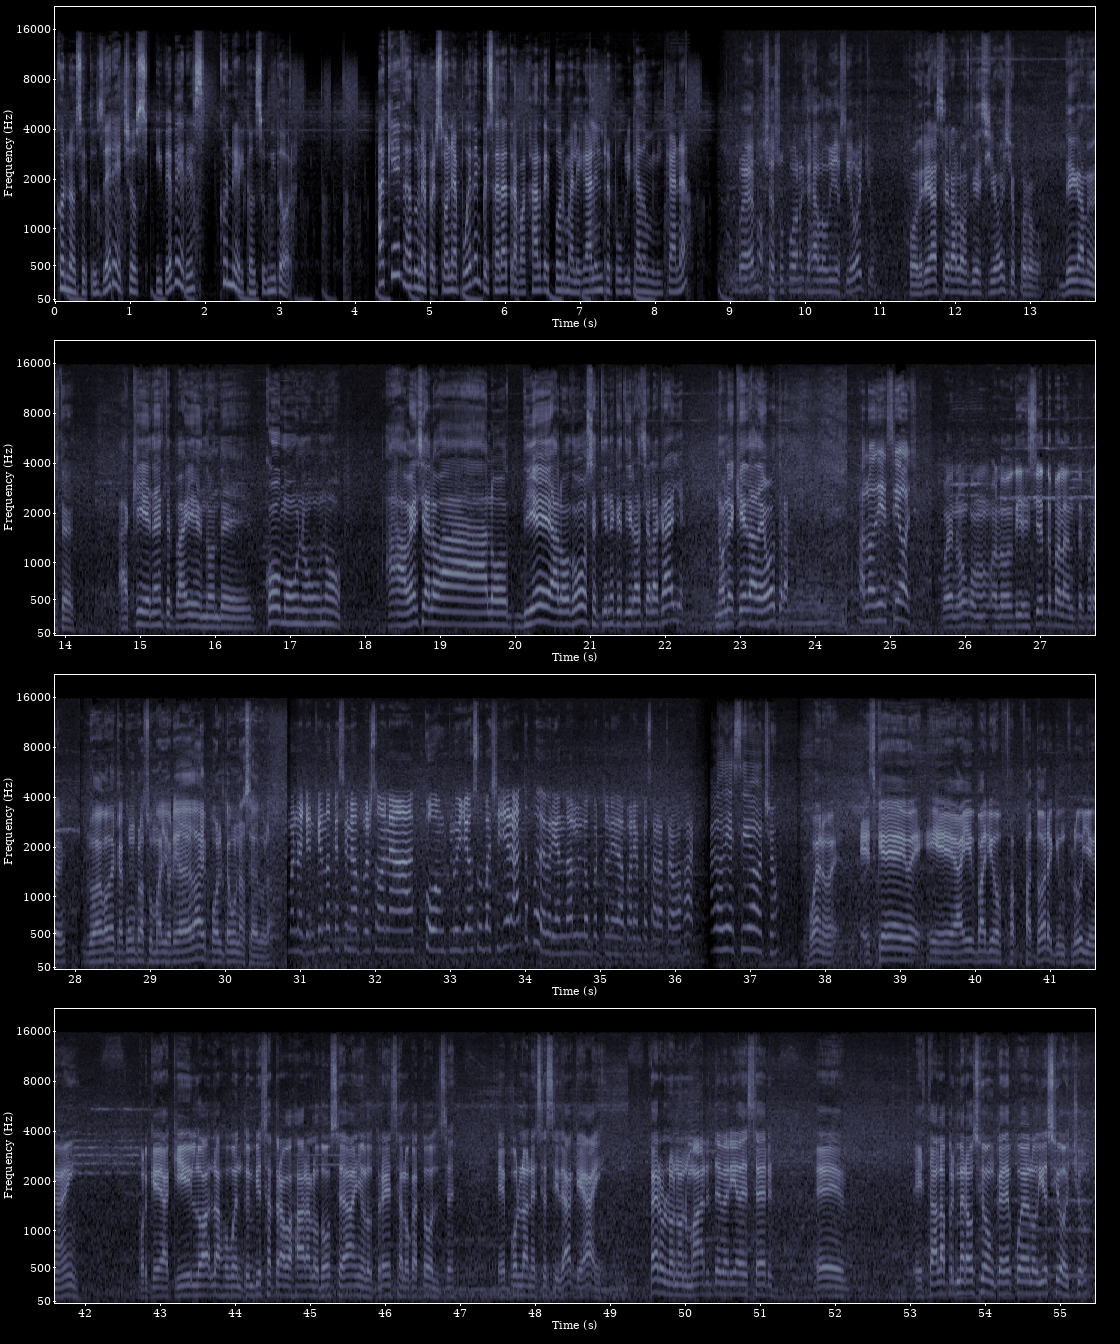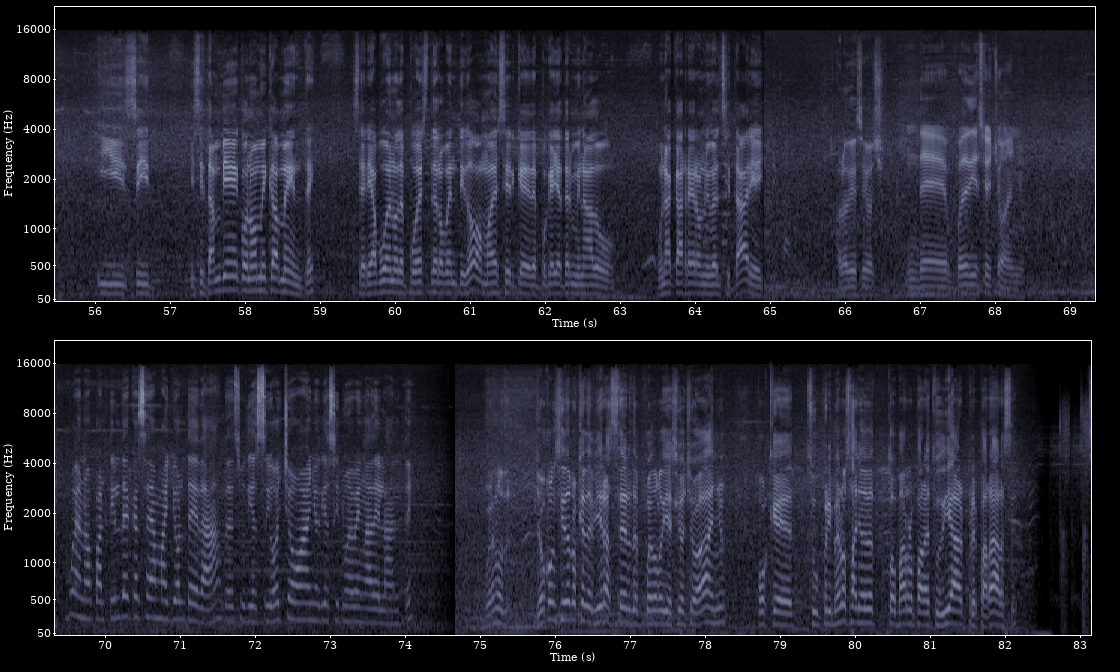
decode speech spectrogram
Conoce tus derechos y deberes con el consumidor. ¿A qué edad una persona puede empezar a trabajar de forma legal en República Dominicana? Bueno, se supone que es a los 18. Podría ser a los 18, pero dígame usted, aquí en este país en donde como uno, uno a veces a, a los 10, a los 12 tiene que tirarse a la calle, no le queda de otra. A los 18. Bueno, como a los 17 para adelante por ahí. Luego de que cumpla su mayoría de edad y porte una cédula. Bueno, yo entiendo que si una persona concluyó su bachillerato, pues deberían darle la oportunidad para empezar a trabajar. A los 18. Bueno, es que eh, hay varios fa- factores que influyen ahí. Porque aquí lo- la juventud empieza a trabajar a los 12 años, a los 13, a los 14, es por la necesidad que hay. Pero lo normal debería de ser, eh, está la primera opción que es después de los 18, y si, y si también económicamente, sería bueno después de los 22, vamos a decir que después que haya terminado una carrera universitaria. A los 18. Después de 18 años. Bueno, a partir de que sea mayor de edad, de sus 18 años, 19 en adelante. Bueno, yo considero que debiera ser después de los 18 años, porque sus primeros años debe tomarlo para estudiar, prepararse.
